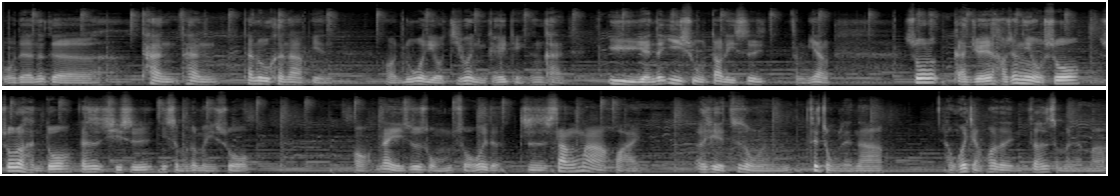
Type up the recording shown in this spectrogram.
我的那个探探探路客那边哦，如果有机会，你可以点看看语言的艺术到底是怎么样。说感觉好像你有说说了很多，但是其实你什么都没说哦。那也就是我们所谓的指桑骂槐，而且这种人这种人啊，很会讲话的，你知道是什么人吗？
